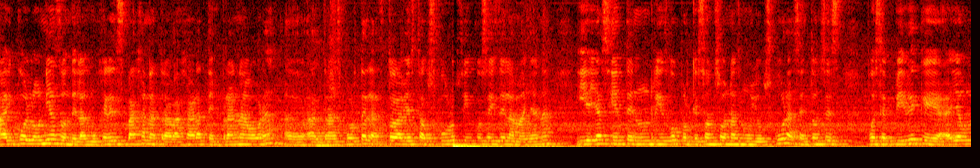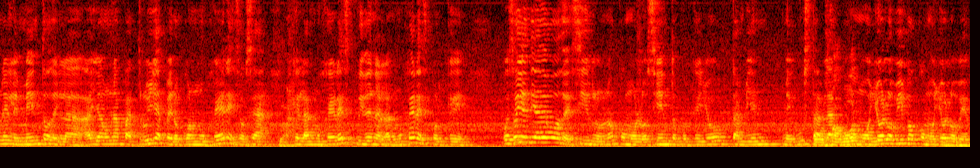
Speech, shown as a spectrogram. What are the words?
hay colonias donde las mujeres bajan a trabajar a temprana hora, a- al transporte, las, todavía está oscuro, 5 o 6 de la mañana, y ellas sienten un riesgo porque son zonas muy oscuras. Entonces, pues se pide que haya un elemento de la, haya una patrulla, pero con mujeres, o sea, Claro. que las mujeres cuiden a las mujeres, porque pues hoy en día debo decirlo, ¿no? Como lo siento, porque yo también me gusta Por hablar favor. como yo lo vivo, como yo lo veo.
